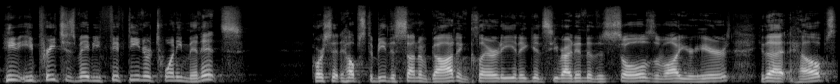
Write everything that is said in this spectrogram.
he, he preaches maybe 15 or 20 minutes. Of course, it helps to be the Son of God in clarity, and he can see right into the souls of all your hearers. That helps.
